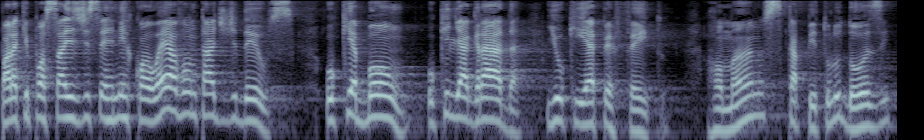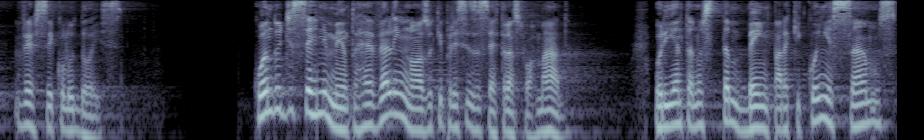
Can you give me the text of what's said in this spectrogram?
para que possais discernir qual é a vontade de Deus, o que é bom, o que lhe agrada e o que é perfeito. Romanos, capítulo 12, versículo 2. Quando o discernimento revela em nós o que precisa ser transformado, orienta-nos também para que conheçamos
